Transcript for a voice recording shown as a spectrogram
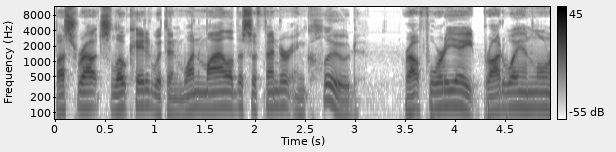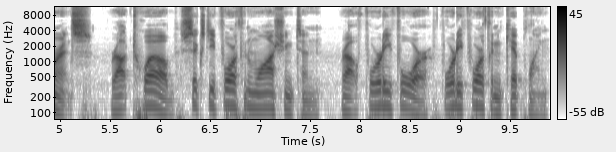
Bus routes located within one mile of this offender include Route 48, Broadway and Lawrence, Route 12, 64th and Washington, Route 44, 44th and Kipling.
